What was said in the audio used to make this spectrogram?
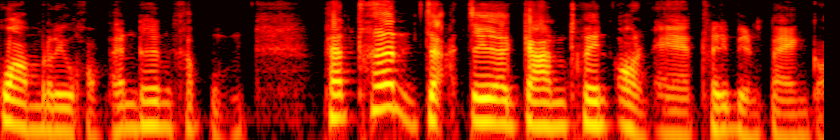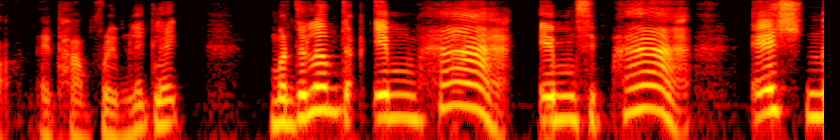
ความเร็วของแพทเทิร์นครับผม แพทเทิร์นจะเจออาการเทรนอ่อนแอเทรนเปลี่ยนแปลงก่อนในไทม์เฟรมเล็ก ๆ มันจะเริ่มจาก M5 M15 H1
